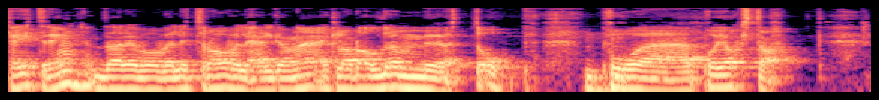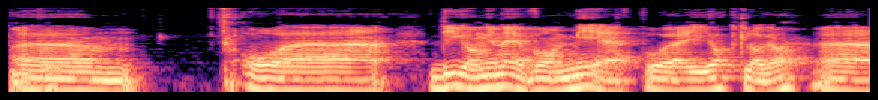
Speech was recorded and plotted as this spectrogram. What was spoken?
catering der jeg var veldig travel i helgene. Jeg klarte aldri å møte opp på, eh, på jakta. Um, og uh, de gangene jeg var med på, jaktlagene uh,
